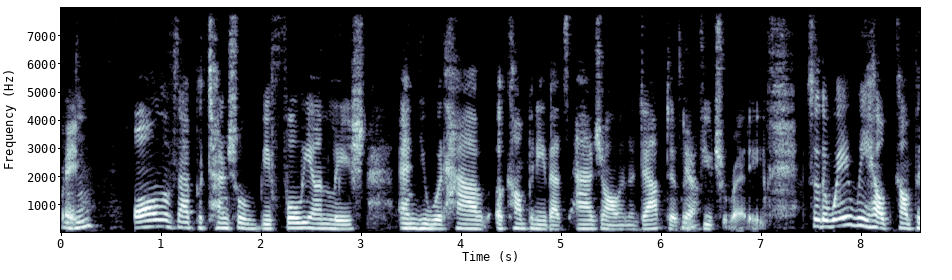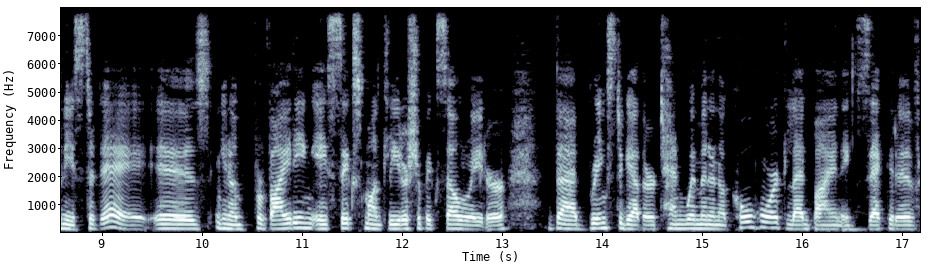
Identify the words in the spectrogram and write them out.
Right. mhm, all of that potential would be fully unleashed and you would have a company that's agile and adaptive Yeah. and future ready. So the way we help companies today is, you know, providing a six month leadership accelerator that brings together 10 women in a cohort led by an executive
